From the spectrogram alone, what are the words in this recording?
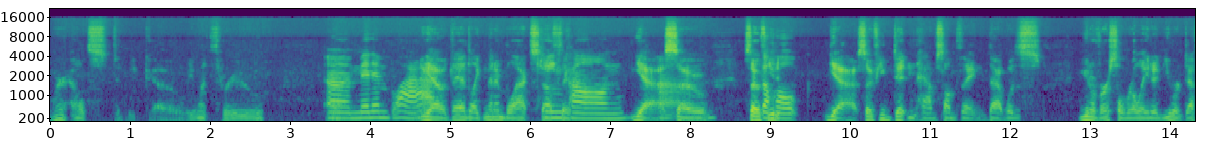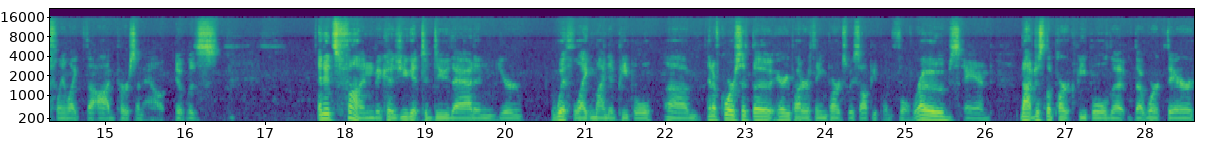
where else did we go? We went through. Um, Men in Black. yeah, they had like Men in Black stuff. King They- Kong. yeah, so um, so if the you Hulk. yeah, so if you didn't have something that was Universal related, you were definitely like the odd person out. It was, and it's fun because you get to do that, and you're with like-minded people. Um, and of course, at the Harry Potter theme parks, we saw people in full robes, and not just the park people that that work there.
